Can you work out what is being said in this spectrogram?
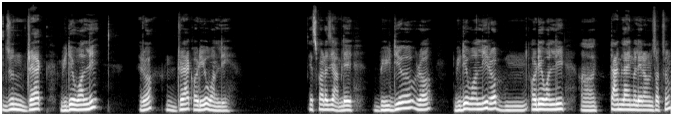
जुन ड्र्याग भिडियो वानली र ड्र्याग अडियो वानली। यसबाट चाहिँ हामीले भिडियो र भिडियो वानली र अडियो वानली टाइम लाइनमा लिएर आउन सक्छौँ।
